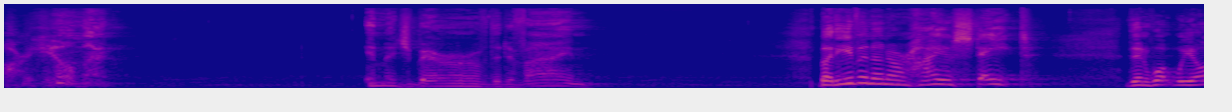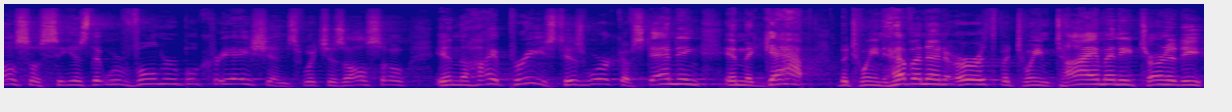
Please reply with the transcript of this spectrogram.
are human image bearer of the divine. But even in our highest state, then what we also see is that we're vulnerable creations, which is also in the high priest, his work of standing in the gap between heaven and earth, between time and eternity,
